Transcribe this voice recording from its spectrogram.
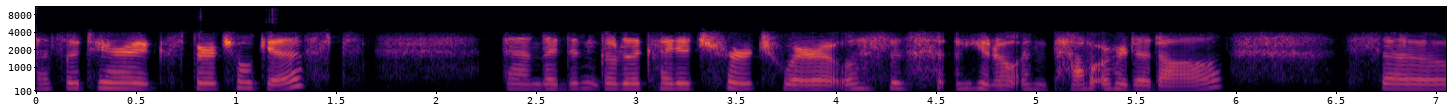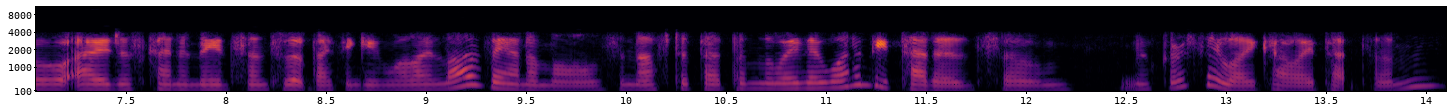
esoteric spiritual gift. And I didn't go to the kind of church where it was, you know, empowered at all. So I just kind of made sense of it by thinking, well, I love animals enough to pet them the way they want to be petted. So of course they like how I pet them.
